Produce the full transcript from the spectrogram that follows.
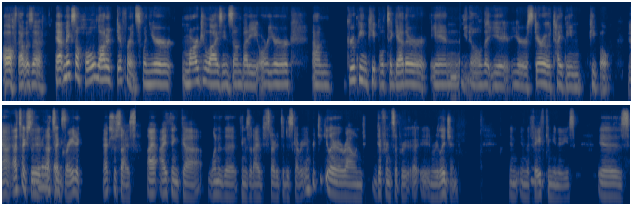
Oh, that was a, that makes a whole lot of difference when you're marginalizing somebody or you're um, grouping people together in, you know, that you, you're stereotyping people. Yeah, that's actually, really that's a great exercise. I, I think uh, one of the things that I've started to discover, in particular around difference uh, in religion, in, in the mm. faith communities is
